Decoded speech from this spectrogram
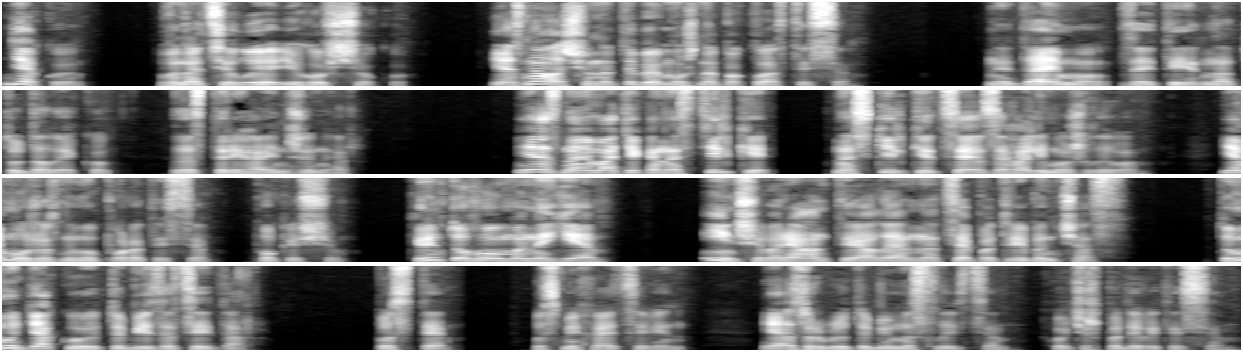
Дякую. Вона цілує його в щоку. Я знала, що на тебе можна покластися. Не даймо зайти надто далеко, застерігає інженер. Я знаю матіка настільки, наскільки це взагалі можливо. Я можу з ним упоратися, поки що. Крім того, у мене є інші варіанти, але на це потрібен час. Тому дякую тобі за цей дар. Пусте, усміхається він. Я зроблю тобі мисливця. Хочеш подивитися?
